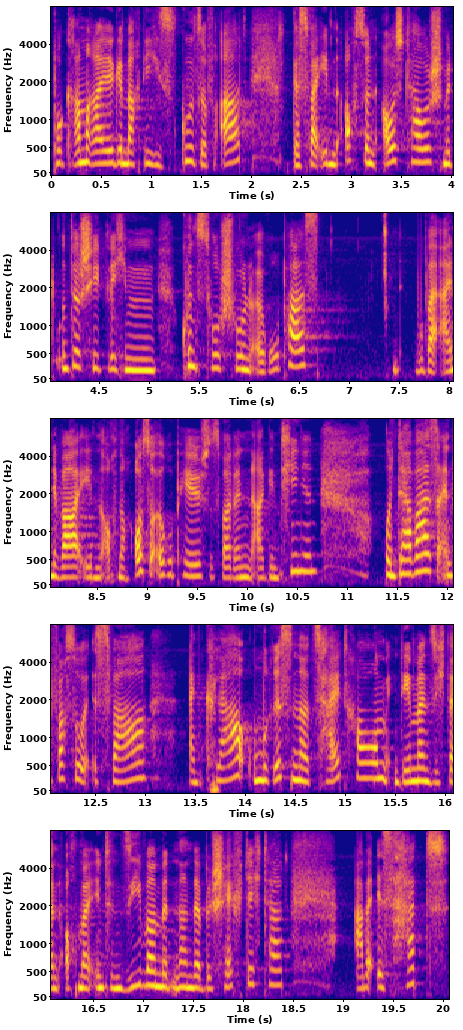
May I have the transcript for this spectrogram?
Programmreihe gemacht, die hieß Schools of Art. Das war eben auch so ein Austausch mit unterschiedlichen Kunsthochschulen Europas. Wobei eine war eben auch noch außereuropäisch, das war dann in Argentinien. Und da war es einfach so, es war ein klar umrissener Zeitraum, in dem man sich dann auch mal intensiver miteinander beschäftigt hat. Aber es hat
